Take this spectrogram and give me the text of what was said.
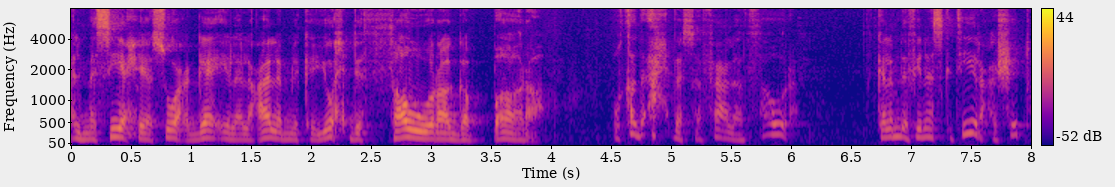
المسيح يسوع جاء إلى العالم لكي يحدث ثورة جبارة. وقد أحدث فعلا ثورة. الكلام ده في ناس كتير عاشته.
